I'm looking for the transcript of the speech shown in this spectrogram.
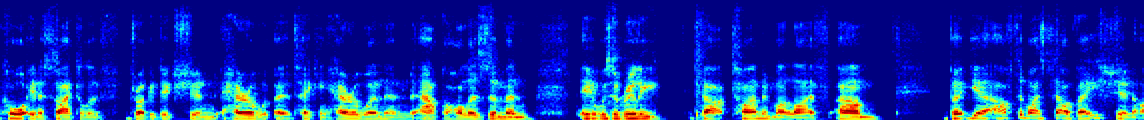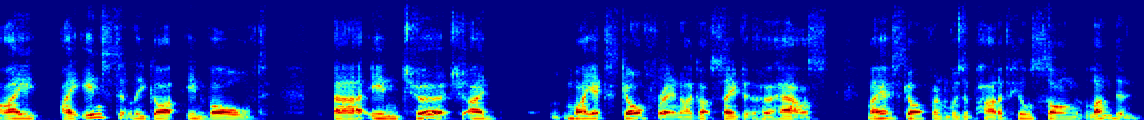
caught in a cycle of drug addiction, heroin, uh, taking heroin, and alcoholism, and it was a really dark time in my life. Um, but yeah, after my salvation, I I instantly got involved uh, in church. I my ex girlfriend, I got saved at her house. My ex girlfriend was a part of Hillsong London.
